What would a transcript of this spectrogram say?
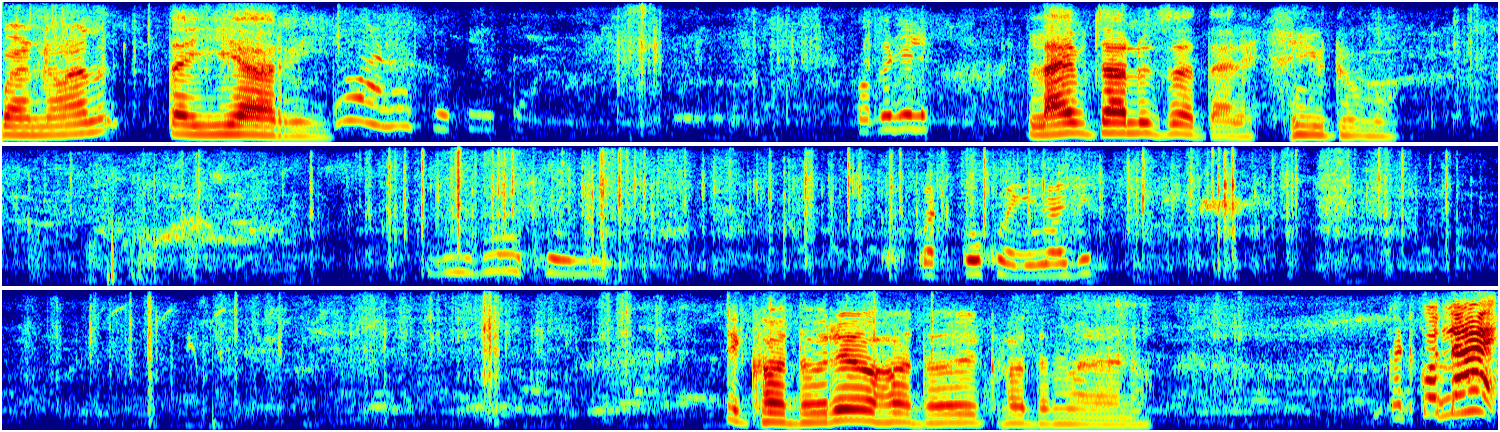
બનવાની તૈયારી. લાઈવ ચાલુ છે અત્યારે યુટ્યુબમાં એ ખોધો રહ્યો ખોધો એ ખોધો મારવાનો કટકો લાય.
